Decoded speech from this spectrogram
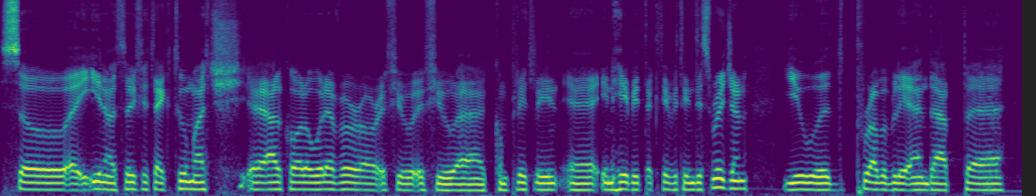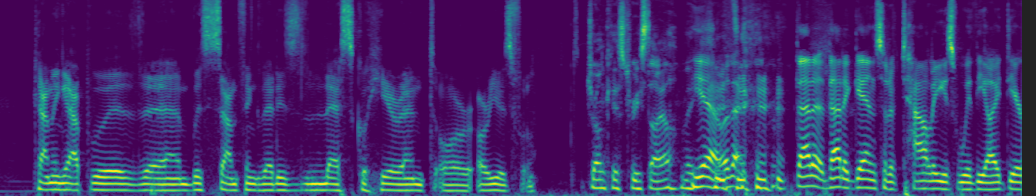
so uh, you know, so if you take too much uh, alcohol or whatever, or if you if you uh, completely uh, inhibit activity in this region, you would probably end up uh, coming up with um, with something that is less coherent or or useful. drunk history style. Like- yeah, well, that, that that again sort of tallies with the idea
